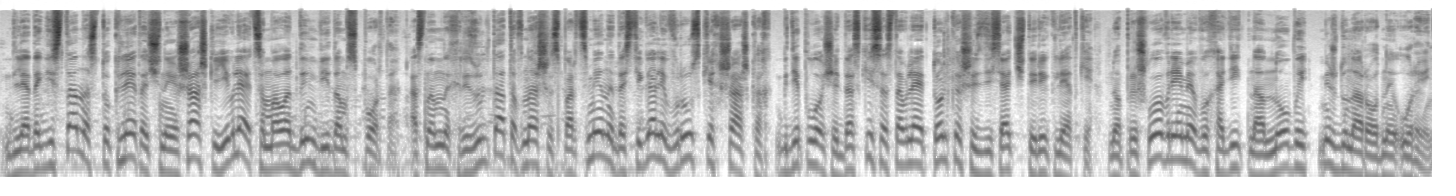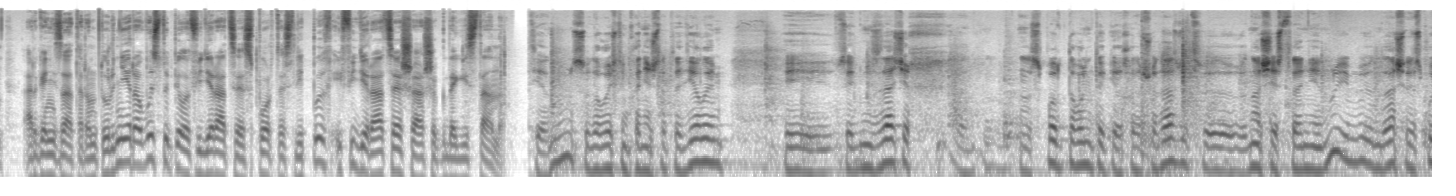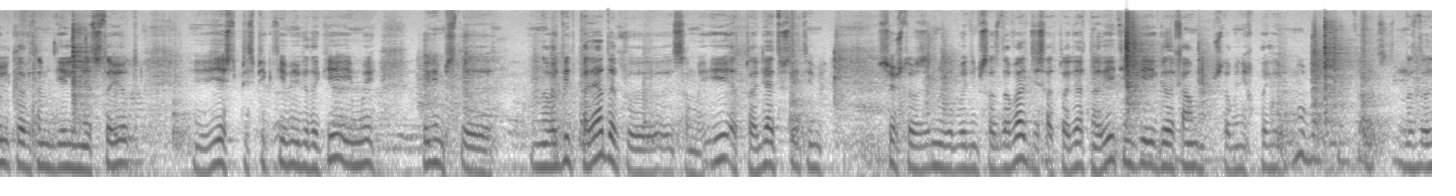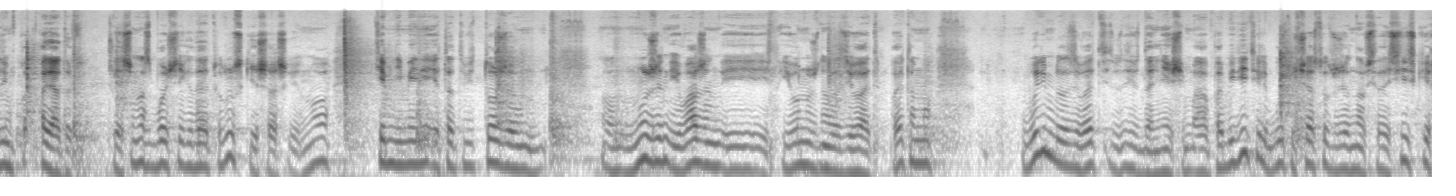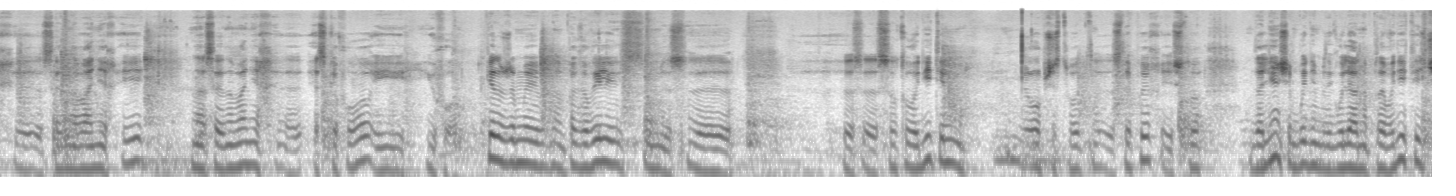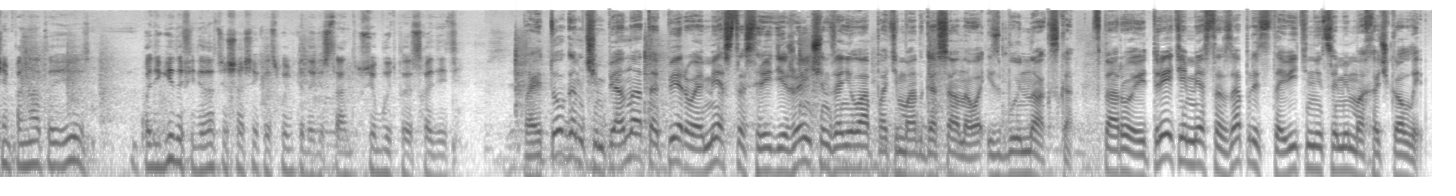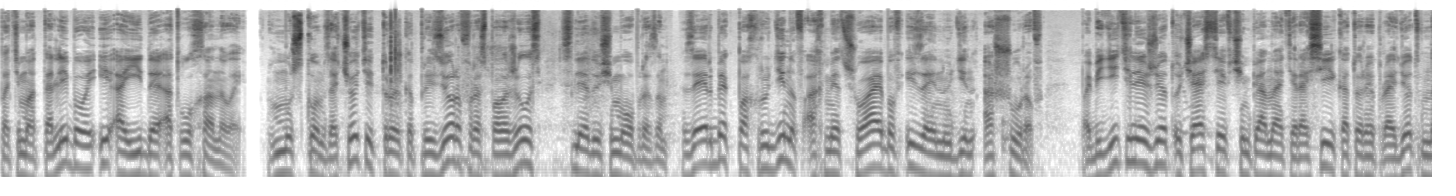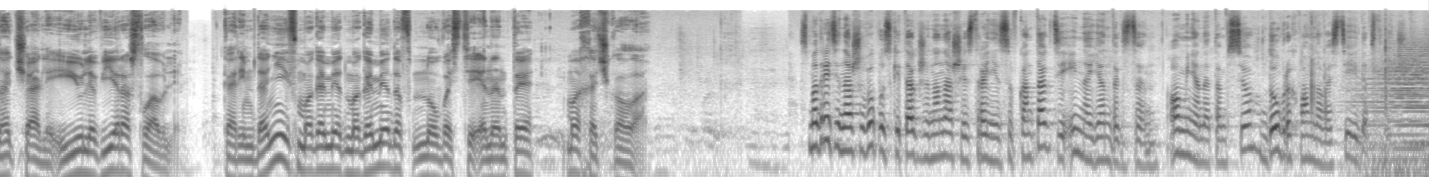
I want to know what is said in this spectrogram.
Для Дагестана стоклеточные шашки являются молодым видом спорта. Основных результатов наши спортсмены достигали в русских шашках, где площадь доски составляет только 64 клетки. Но пришло время выходить на новый международный уровень. Организатором турнира выступила Федерация спорта слепых и Федерация шашек Дагестана. Ну, с удовольствием, конечно, это делаем. И среди незрячих э, спорт довольно-таки хорошо развит в нашей стране. Ну и наша республика в этом деле не отстает. Есть перспективные игроки, и мы будем э, наводить порядок э, самый, и отправлять все этим все, что мы будем создавать, здесь отправлять на рейтинги игрокам, чтобы у них были, ну, дадим порядок. То есть у нас больше играют русские шашки, но тем не менее этот вид тоже он нужен и важен, и его нужно развивать. Поэтому будем развивать в дальнейшем. А победители будут участвовать уже на всероссийских э, соревнованиях и на соревнованиях э, СКФО и ЮФО. Теперь уже мы э, поговорили с, с, с руководителем общества слепых, и что в дальнейшем будем регулярно проводить эти чемпионаты и под эгидой Федерации шашек Республики Дагестан все будет происходить. По итогам чемпионата первое место среди женщин заняла Патимат Гасанова из Буйнакска. Второе и третье место за представительницами Махачкалы Патимат Талибовой и Аидой Атлухановой. В мужском зачете тройка призеров расположилась следующим образом. Заирбек Пахрудинов, Ахмед Шуайбов и Зайнудин Ашуров. Победителей ждет участие в чемпионате России, который пройдет в начале июля в Ярославле. Карим Даниев, Магомед Магомедов, Новости ННТ, Махачкала. Смотрите наши выпуски также на нашей странице ВКонтакте и на Яндекс.Дзен. А у меня на этом все. Добрых вам новостей и до встречи.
